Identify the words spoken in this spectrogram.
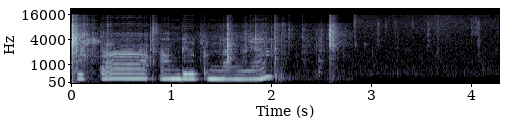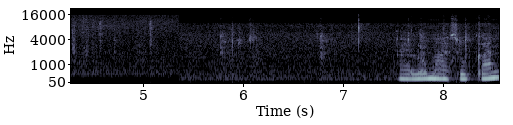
kita ambil benangnya. Lalu masukkan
